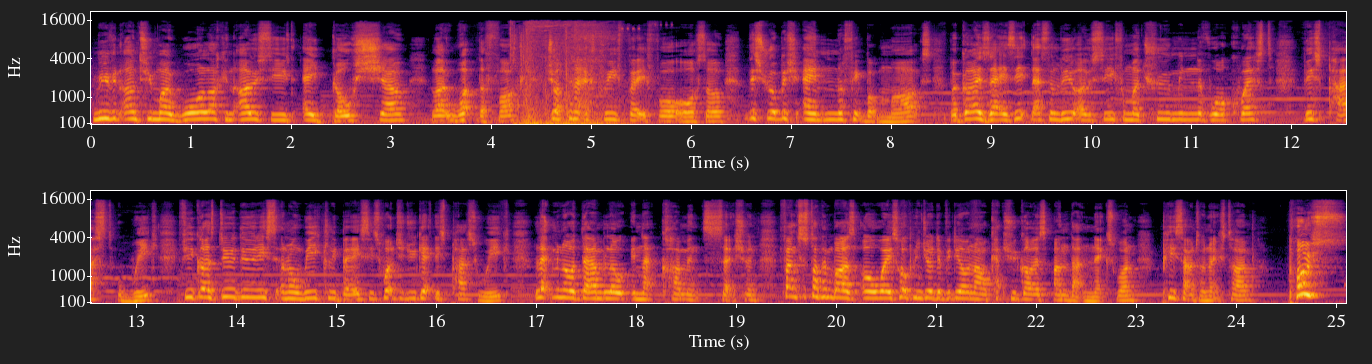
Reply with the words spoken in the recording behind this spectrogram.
Moving on to my Warlock and I received a Ghost Shell like what the fuck dropping at a 334 also. This rubbish ain't nothing but marks. But guys, that is it. That's the loot I received from my True Meaning of War quest this past week. If you guys do do this on a weekly basis, what did you get this past week? Let me know down below in that comments section. Thanks for stopping by as always. Hope you enjoyed the video and I'll catch you guys on that next one. Peace out until next time. Peace!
